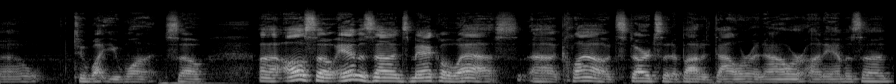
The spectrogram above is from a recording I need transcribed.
uh, to what you want. So uh, also, Amazon's Mac OS uh, cloud starts at about a dollar an hour on Amazon,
